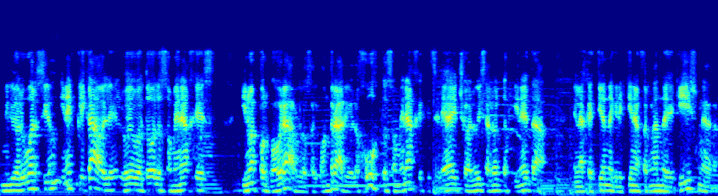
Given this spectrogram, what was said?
Emilio Luercio, inexplicable luego de todos los homenajes, y no es por cobrarlos, al contrario, los justos homenajes que se le ha hecho a Luis Alberto Spinetta en la gestión de Cristina Fernández de Kirchner,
